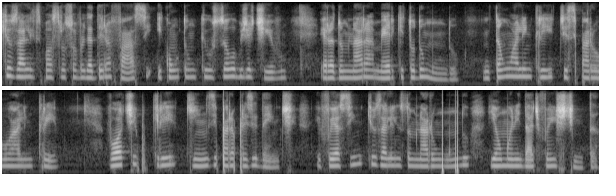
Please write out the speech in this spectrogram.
que os aliens mostram sua verdadeira face e contam que o seu objetivo era dominar a América e todo o mundo. Então o Alien Cree disse para o Alien Cree: Vote Cree 15 para presidente. E foi assim que os aliens dominaram o mundo e a humanidade foi extinta.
